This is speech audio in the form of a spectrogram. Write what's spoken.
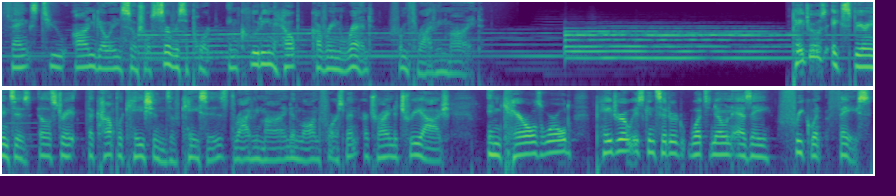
thanks to ongoing social service support, including help covering rent from Thriving Mind. Pedro's experiences illustrate the complications of cases Thriving Mind and law enforcement are trying to triage. In Carol's world, Pedro is considered what's known as a frequent face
